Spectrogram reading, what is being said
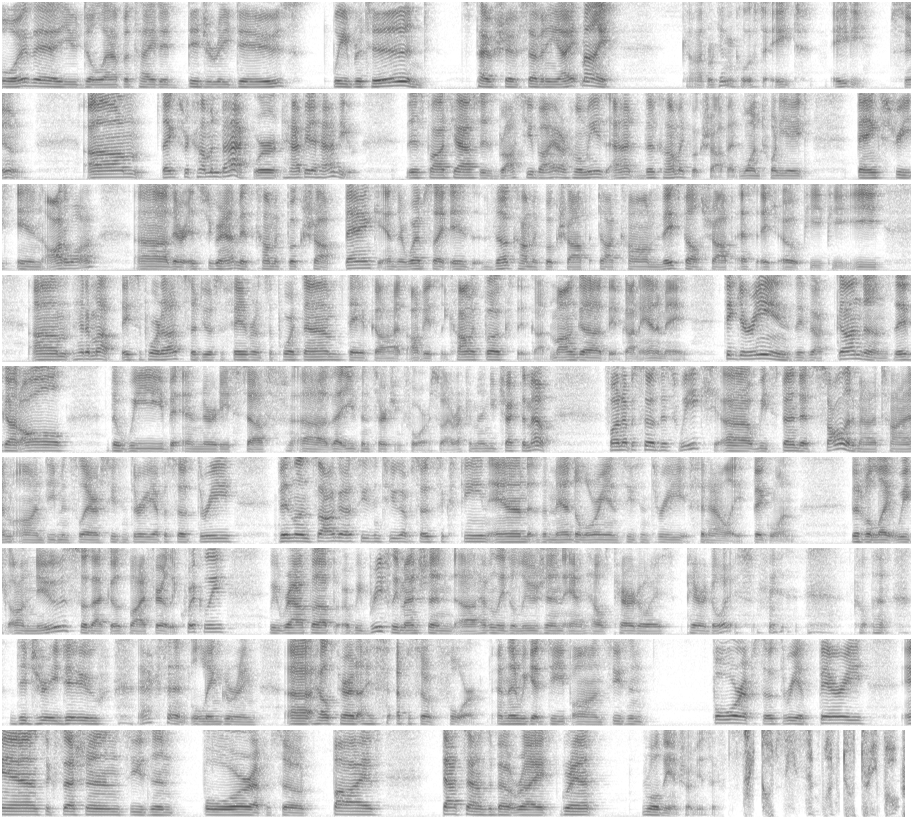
Oi there, you dilapidated didgeridoos. We've returned. It's post show 78, mate. God, we're getting close to 8, 80 soon. Um, thanks for coming back. We're happy to have you. This podcast is brought to you by our homies at the Comic Book Shop at 128 Bank Street in Ottawa. Uh, their Instagram is Comic Book Shop Bank, and their website is thecomicbookshop.com. They spell shop S H O P P E. Um, hit them up. They support us, so do us a favor and support them. They've got obviously comic books, they've got manga, they've got anime figurines, they've got Gundams, they've got all the weeb and nerdy stuff uh, that you've been searching for. So I recommend you check them out. Fun episode this week. Uh, we spend a solid amount of time on Demon Slayer Season 3, Episode 3, Vinland Saga Season 2, Episode 16, and The Mandalorian Season 3 finale. Big one. Bit of a light week on news, so that goes by fairly quickly. We wrap up, or we briefly mention uh, Heavenly Delusion and Hell's Paradise. Paradise. Call that didgeridoo accent lingering. Uh, Hell's Paradise episode four, and then we get deep on season four, episode three of Barry, and Succession season four, episode five. That sounds about right. Grant, roll the intro music. Psycho season one, two, three, four.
